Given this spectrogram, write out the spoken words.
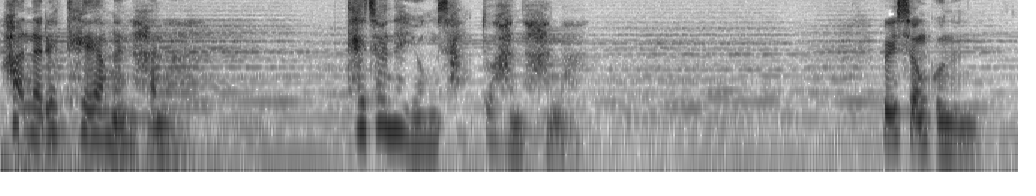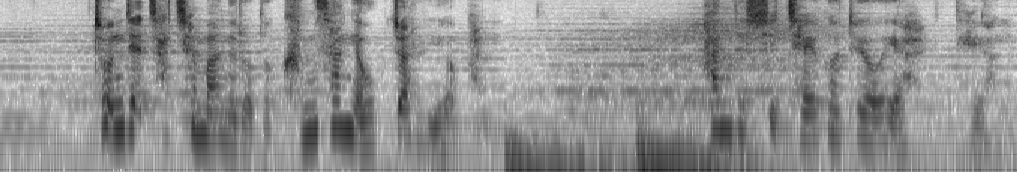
하늘의 태양은 하나, 태전의 영상 또한 하나. 의성군은 존재 자체만으로도 금상의 옥좌를 위협하는 반드시 제거되어야 할 태양입니다.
